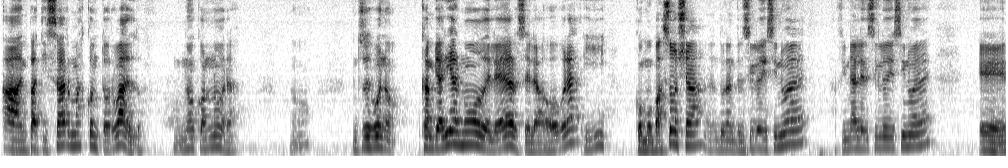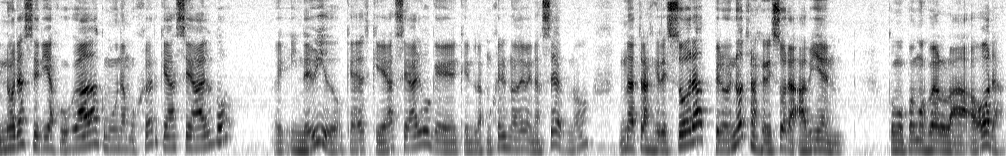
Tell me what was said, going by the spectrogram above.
a empatizar más con Torvaldo, no con Nora, ¿no? Entonces, bueno, cambiaría el modo de leerse la obra y, como pasó ya durante el siglo XIX, a finales del siglo XIX, eh, Nora sería juzgada como una mujer que hace algo eh, indebido, que, hace algo que, que las mujeres no deben hacer, ¿no? Una transgresora, pero no transgresora a bien, como podemos verla ahora,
